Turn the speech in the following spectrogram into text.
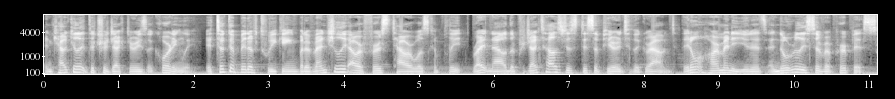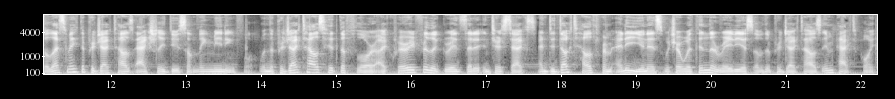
and calculate the trajectories accordingly. It took a bit of tweaking but eventually our first tower was complete. Right now the projectiles just disappear into the ground. They don't harm any units and don't really serve a purpose so let's make the projectiles actually do something meaningful. When the projectiles hit the floor I query for the grids that it intersects and deduct health from any units which are within the radius of the projectiles impact point.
